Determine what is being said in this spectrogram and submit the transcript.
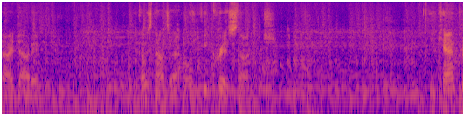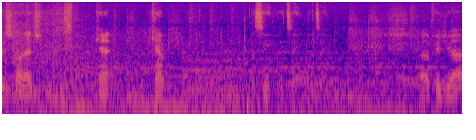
No, I doubt it. It comes down to that. Well, he can crit Stone Edge. He can crit Stone Edge. Can't. Can't. Let's see. Let's see. Let's see. Uh, Pidgeot.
